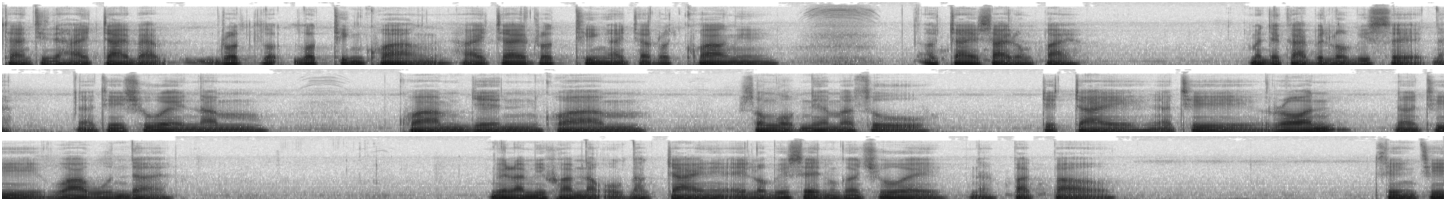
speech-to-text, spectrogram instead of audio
แทนที่จะหายใจแบบลดลดลดทิ้งขว้าง หายใจลดทิ้ง หายใจลดขว้างนี่เอาใจใส่ลงไป มันจะกลายเป็นลมพิเศษนะนะที่ช่วยนำความเย็น ความสงบเนี่ยมาสู่จิตใจนะที่ร้อนนะที่ว้าวุ่นได้ เวลามีความหนักอกหนักใจเนี่ยไอ้ลมพิเศษมันก็ช่วยนะปัดเป่า สิ่งที่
